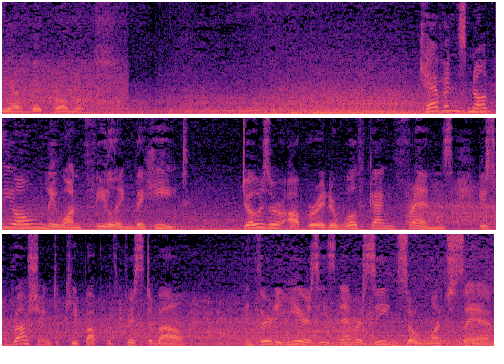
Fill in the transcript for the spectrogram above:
we have big problems. Kevin's not the only one feeling the heat. Dozer operator Wolfgang Friends is rushing to keep up with Cristobal. In 30 years, he's never seen so much sand.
